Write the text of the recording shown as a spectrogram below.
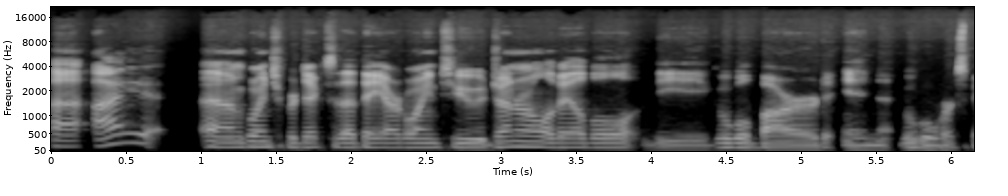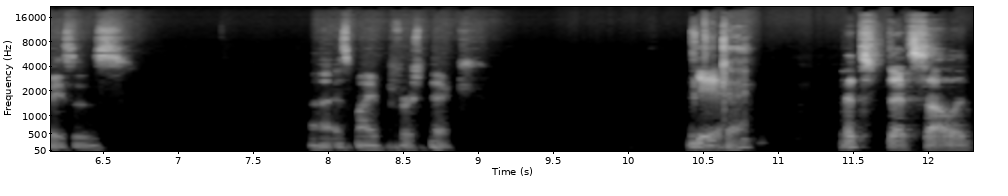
Uh, I am going to predict that they are going to general available the Google Bard in Google Workspaces uh, as my first pick. Yeah, Okay. that's that's solid.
